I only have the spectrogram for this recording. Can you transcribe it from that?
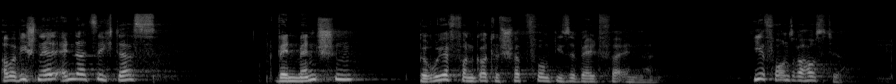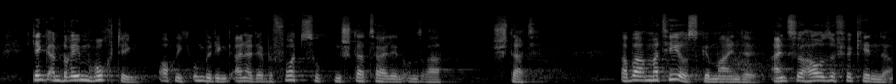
Aber wie schnell ändert sich das, wenn Menschen, berührt von Gottes Schöpfung, diese Welt verändern? Hier vor unserer Haustür. Ich denke an Bremen-Huchting, auch nicht unbedingt einer der bevorzugten Stadtteile in unserer Stadt. Aber Matthäusgemeinde, ein Zuhause für Kinder.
